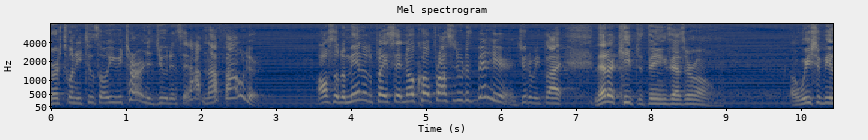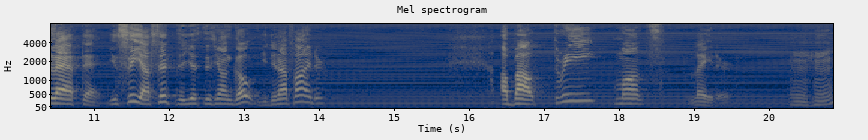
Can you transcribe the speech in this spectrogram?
Verse 22 So he returned to Judah and said, I've not found her. Also, the men of the place said, No cult prostitute has been here. And Judah replied, Let her keep the things as her own, or we should be laughed at. You see, I sent this young goat. You did not find her. About three months later, mm-hmm,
